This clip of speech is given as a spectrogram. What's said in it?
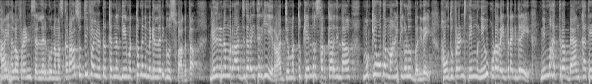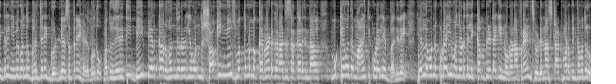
ಹಾಯ್ ಹಲೋ ಫ್ರೆಂಡ್ಸ್ ಎಲ್ಲರಿಗೂ ನಮಸ್ಕಾರ. ಸುದ್ದಿಫೈ ಯೂಟ್ಯೂಬ್ ಚಾನಲ್ಗೆ ಮತ್ತೊಮ್ಮೆ ನಿಮಗೆಲ್ಲರಿಗೂ ಸ್ವಾಗತ. ಗೆಳೆಯರೆ, ನಮ್ಮ ರಾಜ್ಯದ ರೈತರಿಗೆ, ರಾಜ್ಯ ಮತ್ತು ಕೇಂದ್ರ ಸರ್ಕಾರದಿಂದ ಮುಖ್ಯವಾದ ಮಾಹಿತಿಗಳು ಬಂದಿದೆ ಹೌದು ಫ್ರೆಂಡ್ಸ್ ನಿಮ್ಮ ನೀವು ಕೂಡ ರೈತರಾಗಿದ್ರೆ, ನಿಮ್ಮ ಹತ್ತಿರ ಬ್ಯಾಂಕ್ ಖಾತೆ ಇದ್ರೆ ನಿಮಗೊಂದು ಭರ್ಜರಿ ಗುಡ್ ನ್ಯೂಸ್ ಅಂತಾನೆ ಹೇಳ್ಬೋದು. ಮತ್ತು ಇದೇ ರೀತಿ ಬಿಪಿಎಲ್ ಕಾರ್ಡ್ ಹೊಂದಿರೋರಿಗೆ ಒಂದು ಶಾಕಿಂಗ್ ನ್ಯೂಸ್ ಮತ್ತು ನಮ್ಮ ಕರ್ನಾಟಕ ರಾಜ್ಯ ಸರ್ಕಾರದಿಂದ ಮುಖ್ಯವಾದ ಮಾಹಿತಿ ಕೂಡ ಇಲ್ಲಿ ಬಂದಿದೆ. ಎಲ್ಲವನ್ನು ಕೂಡ ಈ ಒಂದು ವಿಡಿಯೋದಲ್ಲಿ ಕಂಪ್ಲೀಟ್ ಆಗಿ ನೋಡೋಣ ಫ್ರೆಂಡ್ಸ್ ವಿಡಿಯೋನ ಸ್ಟಾರ್ಟ್ ಮಾಡೋಕ್ಕಿಂತ ಮೊದಲು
